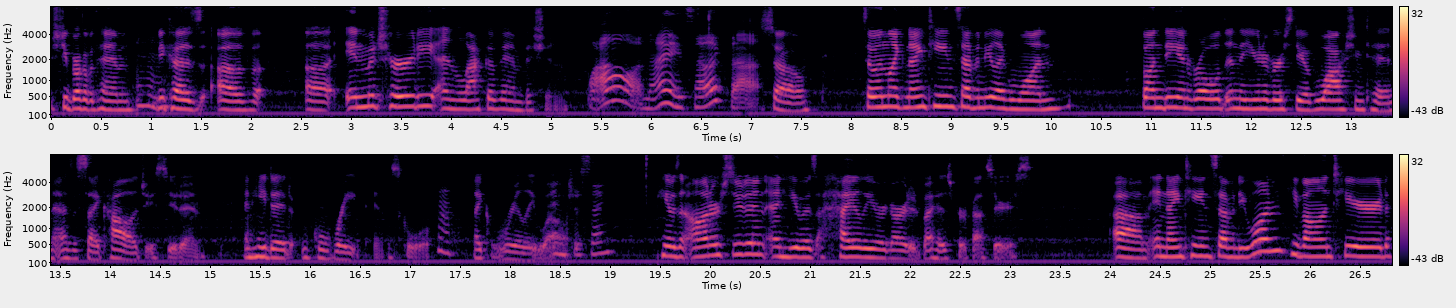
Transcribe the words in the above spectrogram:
She broke up with him Mhm. because of uh, immaturity and lack of ambition. Wow. Nice. I like that. So, so in like 1970, like one, Bundy enrolled in the University of Washington as a psychology student, and he did great in school, Hmm. like really well. Interesting. He was an honor student and he was highly regarded by his professors. Um, in 1971, he volunteered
